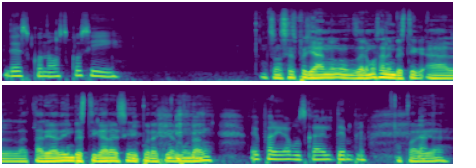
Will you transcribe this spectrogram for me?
Desconozco si entonces, pues ya nos daremos a la, a la tarea de investigar si hay por aquí algún lado. para ir a buscar el templo. Para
